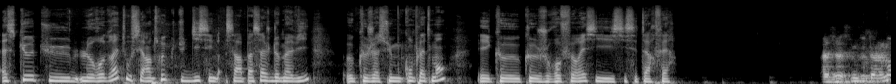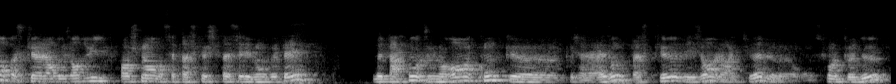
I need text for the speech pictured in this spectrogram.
Est-ce que tu le regrettes ou c'est un truc que tu te dis, c'est, un passage de ma vie euh, que j'assume complètement et que, que je referais si, si c'était à refaire? Ah, J'assume totalement parce qu'à l'heure d'aujourd'hui, franchement, c'est parce que je suis passé du bon côté. Mais par contre, je me rends compte que, j'avais raison parce que les gens, à l'heure actuelle, euh, on se fout un peu d'eux.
